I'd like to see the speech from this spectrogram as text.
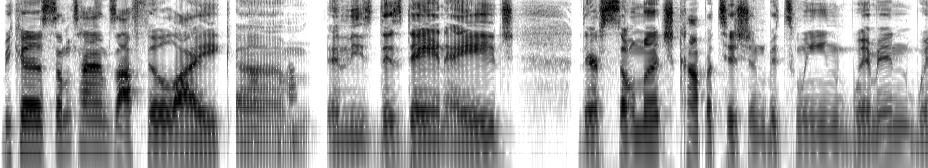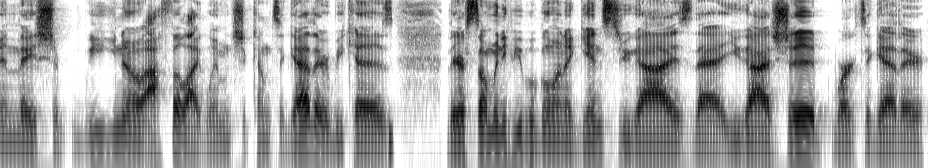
because sometimes I feel like um in these this day and age there's so much competition between women when they should we you know I feel like women should come together because there's so many people going against you guys that you guys should work together.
